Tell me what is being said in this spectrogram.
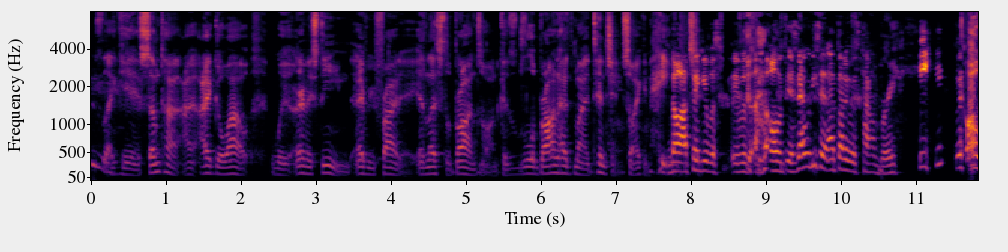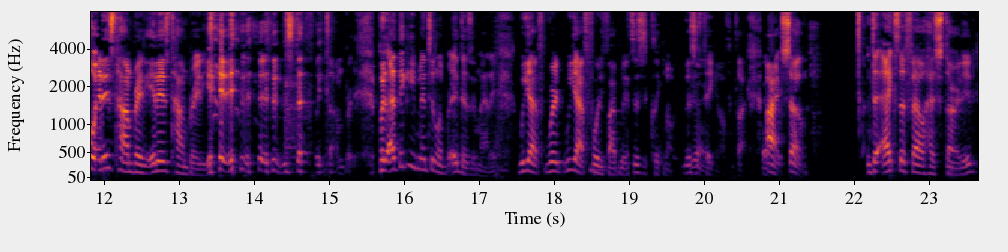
It's like, yeah, sometimes I, I go out with Ernestine every Friday, unless LeBron's on, because LeBron has my attention, so I can hate. No, I think it. it was it was. Oh, is that what he said? I thought it was Tom Brady. Oh, it is Tom Brady. It is Tom Brady. it's definitely Tom Brady. But I think he mentioned LeBron. It doesn't matter. We got we're, we got forty five minutes. This is clicking note. This is taking off the clock. All right, so the XFL has started,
